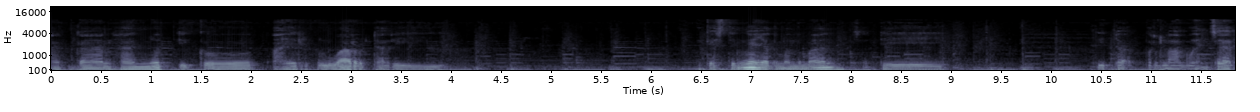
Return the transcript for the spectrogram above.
akan hanyut ikut air keluar dari castingnya ya teman-teman. Jadi tidak terlalu encer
